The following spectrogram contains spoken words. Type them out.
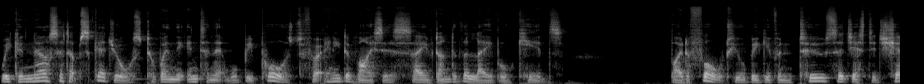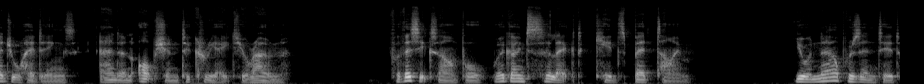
We can now set up schedules to when the internet will be paused for any devices saved under the label Kids. By default, you'll be given two suggested schedule headings and an option to create your own. For this example, we're going to select Kids Bedtime. You are now presented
